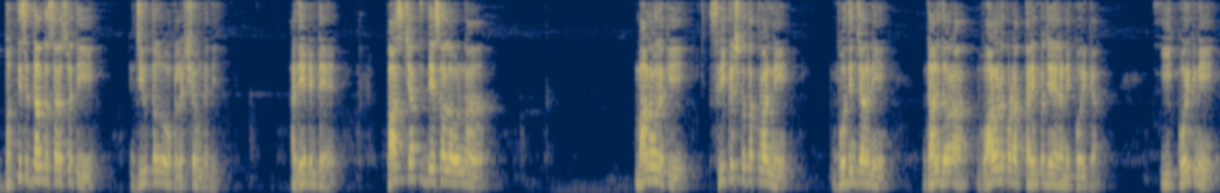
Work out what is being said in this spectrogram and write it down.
భక్తి సిద్ధాంత సరస్వతి జీవితంలో ఒక లక్ష్యం ఉండేది. అదేంటంటే పాశ్చాత్య దేశాల్లో ఉన్న మానవులకి శ్రీకృష్ణ తత్వాన్ని బోధించాలని దాని ద్వారా వాళ్ళను కూడా తరింపజేయాలనే కోరిక. ఈ కోరికని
